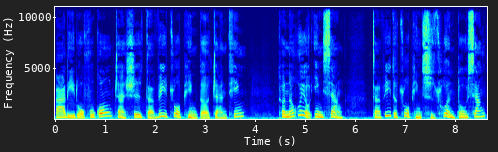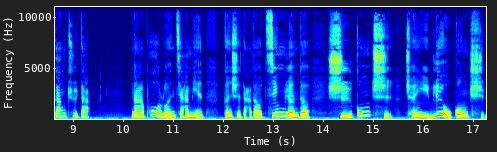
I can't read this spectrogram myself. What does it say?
巴黎罗浮宫展示 David 作品的展厅，可能会有印象。David 的作品尺寸都相当巨大，《拿破仑加冕》更是达到惊人的十公尺乘以六公尺。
